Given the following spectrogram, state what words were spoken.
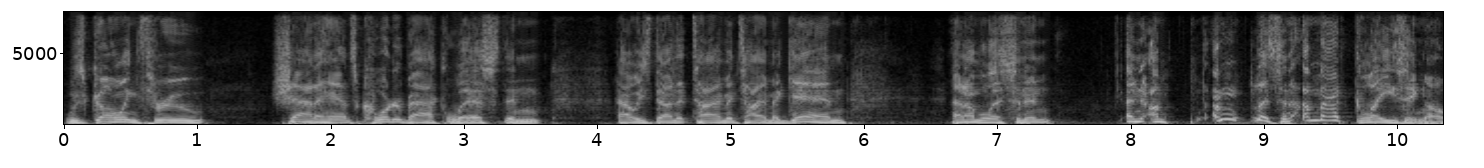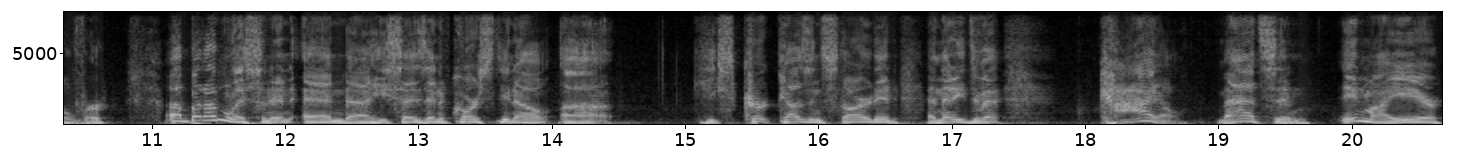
was going through Shanahan's quarterback list and how he's done it time and time again. And I'm listening. and I'm, I'm listen. I'm not glazing over, uh, but I'm listening. And uh, he says, and of course, you know, uh, he's Kirk Cousins started, and then he deve- Kyle Madsen in my ear.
